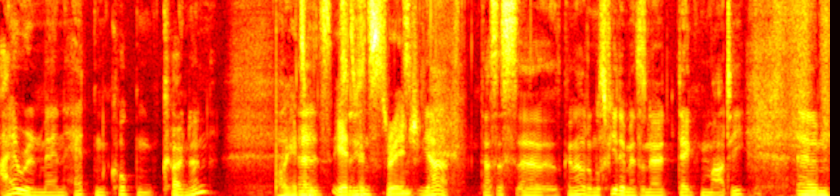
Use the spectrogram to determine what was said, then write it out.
Iron Man hätten gucken können. Boah, jetzt, äh, wird's, jetzt wird's strange. Ja, Das ist, äh, genau, du musst vierdimensionell denken, Marty. Ähm,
